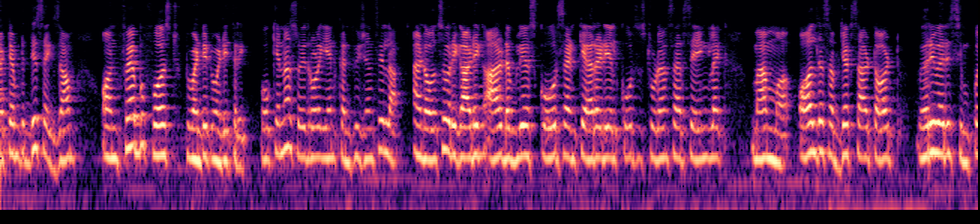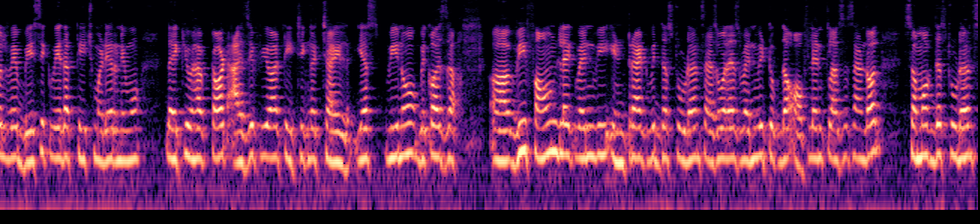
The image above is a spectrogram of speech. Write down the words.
attempt this exam on Feb 1st, 2023. Okay, na? So, idrolage ಏನು confusions ಇಲ್ಲ. And also regarding RWS course and KRIDL course, students are saying like, ma'am, uh, all the subjects are taught very very simple way, basic way that teach ಮಾಡ್ಯಾರ ನೀವು like you have taught as if you are teaching a child yes we know because uh, uh, we found like when we interact with the students as well as when we took the offline classes and all some of the students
